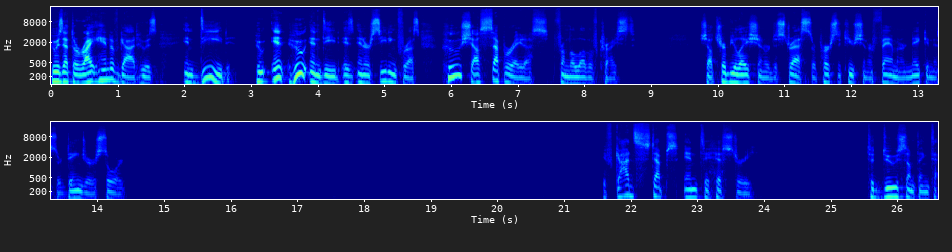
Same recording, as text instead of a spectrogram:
who is at the right hand of God, who is indeed who, in, who indeed is interceding for us. Who shall separate us from the love of Christ? Shall tribulation or distress or persecution or famine or nakedness or danger or sword? If God steps into history to do something, to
